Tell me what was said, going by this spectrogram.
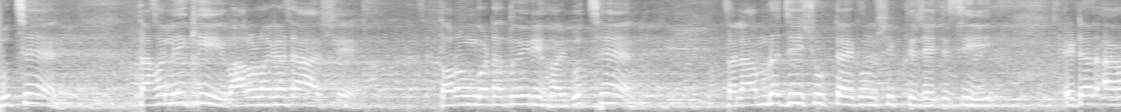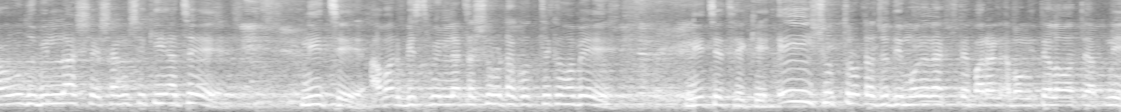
বুঝছেন? তাহলে কি ভালো লাগাটা আসে? তরঙ্গটা তৈরি হয়, বুঝছেন? তাহলে আমরা যে সুরটা এখন শিখতে যাইতেছি, এটার আউদুবিল্লাহ শেষাংশে কি আছে? নিচে। আবার বিসমিল্লাটা শুরুটা থেকে হবে? নিচে থেকে। এই সূত্রটা যদি মনে রাখতে পারেন এবং তেলাওয়াতে আপনি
